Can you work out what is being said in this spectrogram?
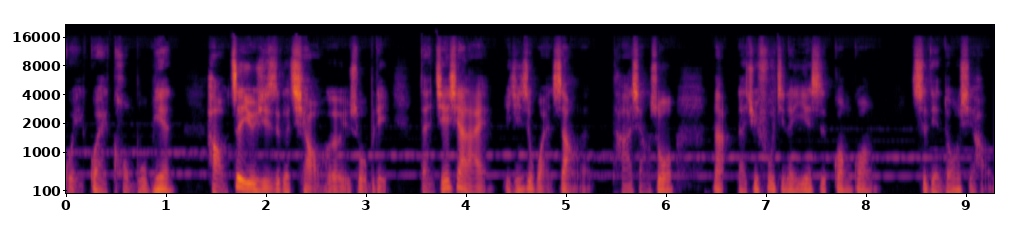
鬼怪恐怖片。好，这也许是个巧合也说不定。但接下来已经是晚上了，他想说，那来去附近的夜市逛逛，吃点东西好了。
